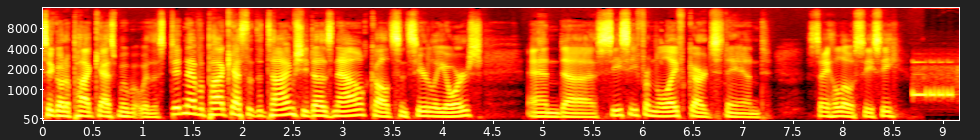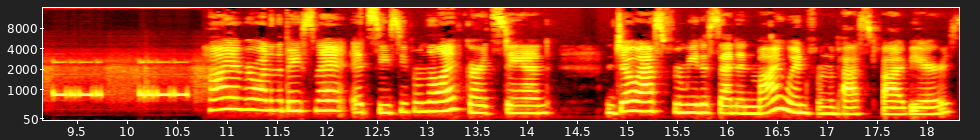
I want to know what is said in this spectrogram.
to go to Podcast Movement with us. Didn't have a podcast at the time. She does now called Sincerely Yours. And uh, Cece from the Lifeguard Stand. Say hello, Cece. Hi, everyone in the basement. It's Cece from the Lifeguard Stand. Joe asked for me to send in my win from the past five years.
